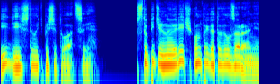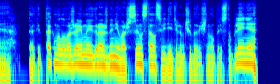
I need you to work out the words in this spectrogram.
и действовать по ситуации. Вступительную речь он приготовил заранее. Так и так, малоуважаемые граждане, ваш сын стал свидетелем чудовищного преступления.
